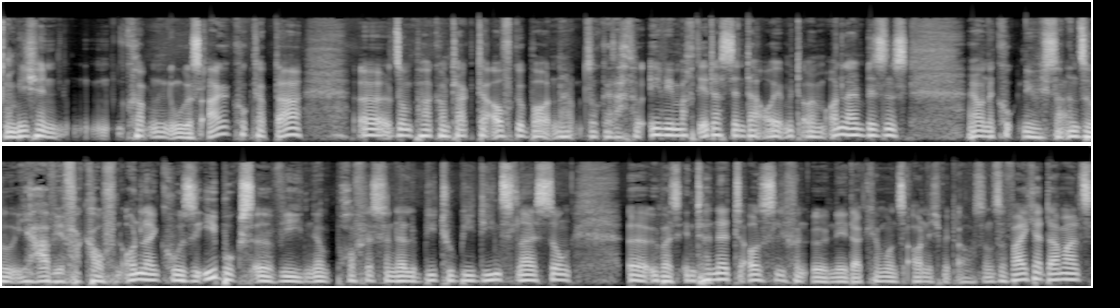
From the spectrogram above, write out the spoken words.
bin ich in, in den USA geguckt, habe da äh, so ein paar Kontakte aufgebaut und habe so gedacht, ey, wie macht ihr das denn da mit eurem Online-Business? Ja, und dann guckten die mich so an, so, ja, wir verkaufen Online-Kurse, E-Books, äh, wie eine professionelle B2B-Dienstleistung äh, übers Internet ausliefern. Öh, nee, da kennen wir uns auch nicht mit aus. Und so war ich ja damals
